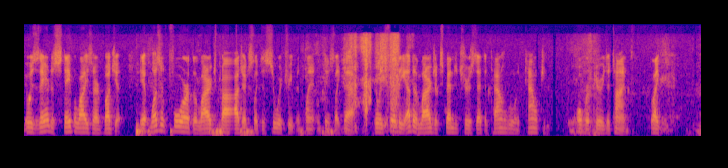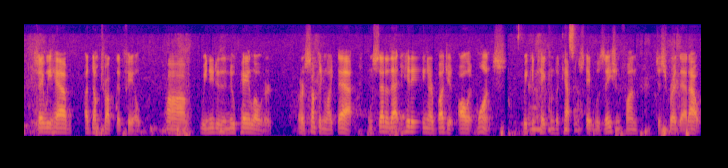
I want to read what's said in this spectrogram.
It was there to stabilize our budget. It wasn't for the large projects like the sewer treatment plant and things like that. It was for the other large expenditures that the town will account over a period of time. Like, say we have a dump truck that failed. Um, we needed a new payloader or something like that. Instead of that hitting our budget all at once, we can take from the capital stabilization fund to spread that out.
